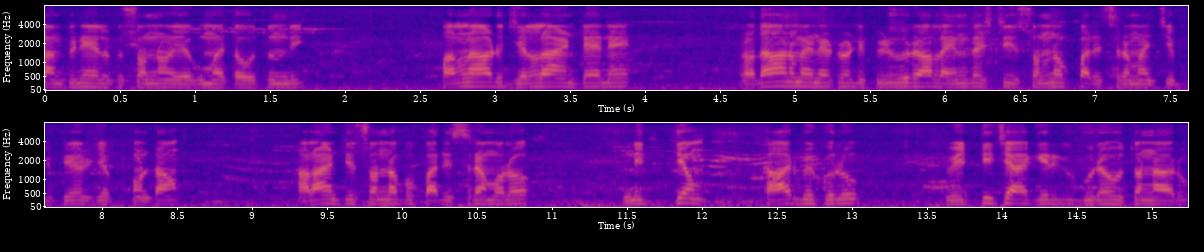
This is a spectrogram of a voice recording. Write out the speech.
కంపెనీలకు సున్నం ఎగుమతి అవుతుంది. పల్నాడు జిల్లా అంటేనే ప్రధానమైనటువంటి పిడుగురాల ఇండస్ట్రీ సున్నపు పరిశ్రమ అని చెప్పి పేరు చెప్పుకుంటాం. అలాంటి సున్నపు పరిశ్రమలో నిత్యం కార్మికులు వెట్టి చాకిరికి గురవుతున్నారు.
